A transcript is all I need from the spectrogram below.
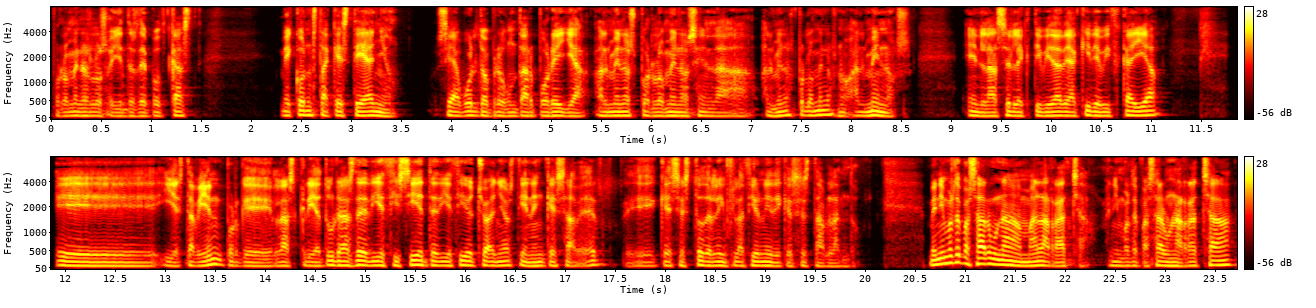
por lo menos los oyentes de podcast. Me consta que este año se ha vuelto a preguntar por ella, al menos por lo menos en la. Al menos por lo menos, no, al menos en la selectividad de aquí de Vizcaya. Eh, y está bien, porque las criaturas de 17, 18 años tienen que saber eh, qué es esto de la inflación y de qué se está hablando. Venimos de pasar una mala racha, venimos de pasar una racha,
